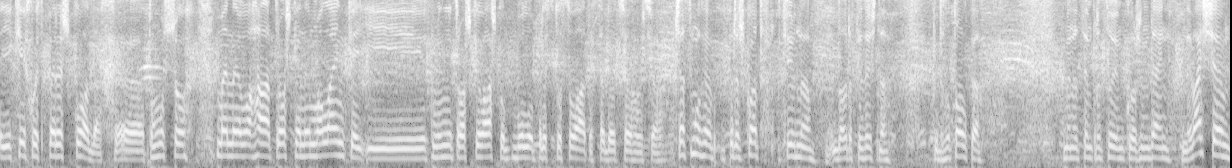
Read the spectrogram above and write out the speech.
якихось перешкодах, е, тому що в мене вага трошки не маленька і мені трошки важко було пристосуватися до цього всього. Час смуги перешкод потрібна добра фізична підготовка. Ми над цим працюємо кожен день. Найважче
